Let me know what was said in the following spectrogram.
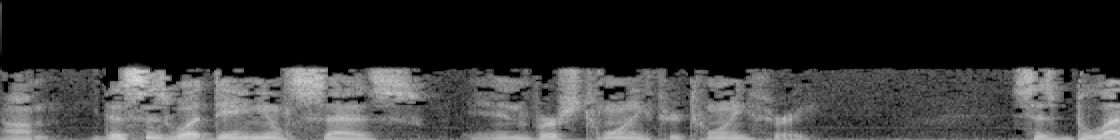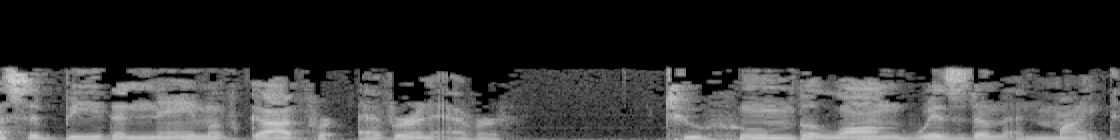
um, this is what Daniel says in verse 20 through 23. It says, Blessed be the name of God forever and ever, to whom belong wisdom and might.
